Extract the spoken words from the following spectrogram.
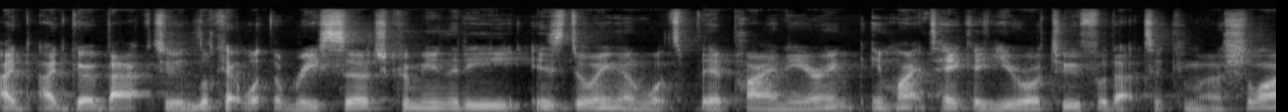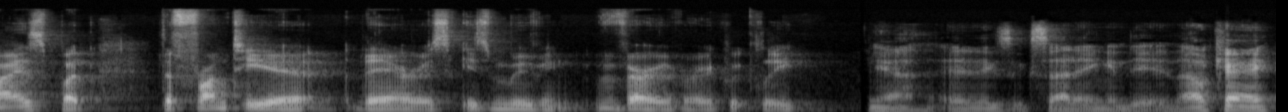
I'd, I'd, go back to look at what the research community is doing and what they're pioneering. It might take a year or two for that to commercialize, but the frontier there is is moving very very quickly. Yeah, it is exciting indeed. Okay,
